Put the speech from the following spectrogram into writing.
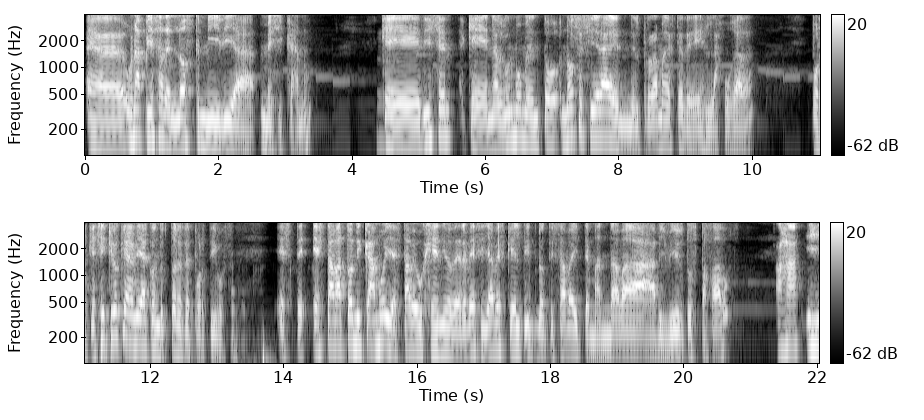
eh, una pieza de Lost Media mexicano que dicen que en algún momento, no sé si era en el programa este de En la jugada, porque sí creo que había conductores deportivos. Este, estaba Tony Camo y estaba Eugenio Derbez y ya ves que él te hipnotizaba y te mandaba a vivir tus pasados. Ajá. Y,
